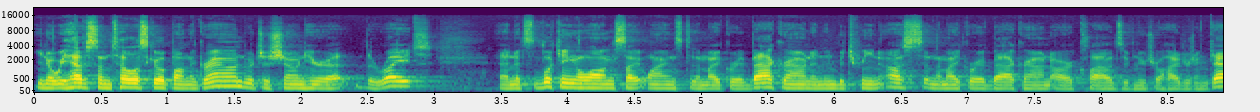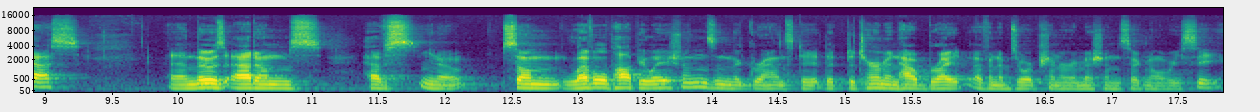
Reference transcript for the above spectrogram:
you know, we have some telescope on the ground, which is shown here at the right, and it's looking along sight lines to the microwave background, and in between us and the microwave background are clouds of neutral hydrogen gas. And those atoms have, you know, some level populations in the ground state that determine how bright of an absorption or emission signal we see.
